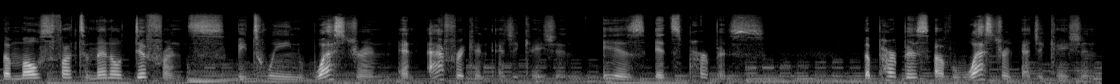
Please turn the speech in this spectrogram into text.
The most fundamental difference between Western and African education is its purpose. The purpose of Western education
